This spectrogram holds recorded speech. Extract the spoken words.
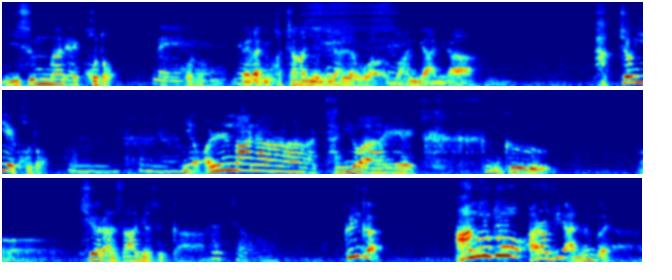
이승만의 고독 네. 고독. 네. 내가 지금 거창한 얘기를 네. 하려고 네. 뭐한 게 아니라 박정희의 고독 음. 이 얼마나 자기와의 참그 어, 치열한 싸움이었을까. 그렇죠. 그러니까 아무도 알아주지 않는 거야.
